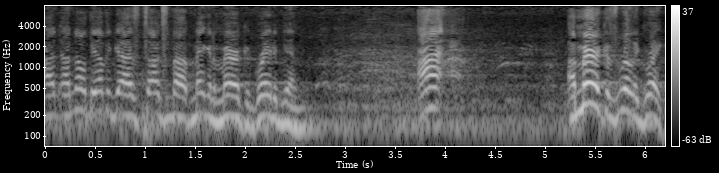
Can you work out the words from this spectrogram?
I, I know the other guys talks about making America great again. I, America's really great.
